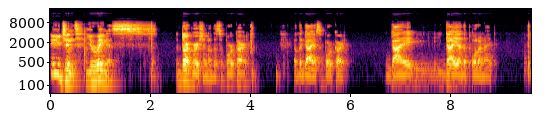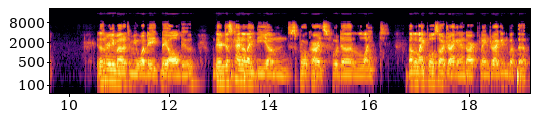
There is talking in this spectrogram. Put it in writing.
Agent Uranus. The dark version of the support card. Of the Gaia support card. Gaia, Gaia the Polar Knight. It doesn't really matter to me what they, they all do. They're just kind of like the um, support cards for the light. Not the light pulsar dragon and dark flame dragon, but the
